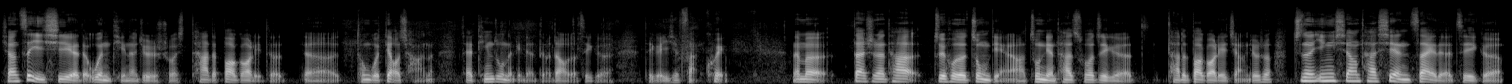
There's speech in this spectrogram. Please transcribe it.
像这一系列的问题呢，就是说他的报告里的呃，通过调查呢，在听众那里呢得到了这个这个一些反馈。那么，但是呢，他最后的重点啊，重点他说这个他的报告里讲，就是说智能音箱它现在的这个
